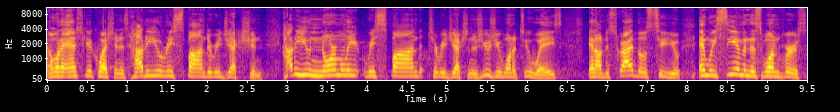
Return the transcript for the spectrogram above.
I want to ask you a question is how do you respond to rejection? How do you normally respond to rejection? There's usually one of two ways, and I'll describe those to you. And we see them in this one verse.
